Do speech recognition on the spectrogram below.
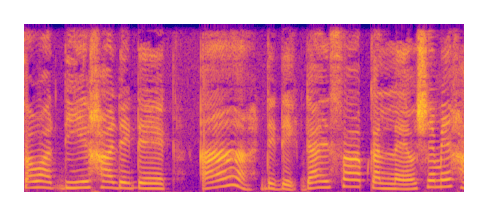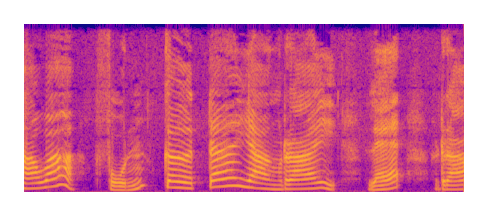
สวัสดีค่ะเด็กๆ อ่า เด็กๆ ได้ทราบกันแล้วใช่ไหมคะว่า ฝนเกิดได้อย่างไร และเรา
